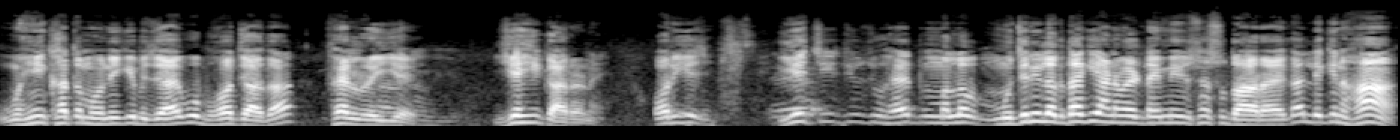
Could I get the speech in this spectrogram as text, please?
वहीं खत्म होने की बजाय वो बहुत ज़्यादा फैल रही है। यही कारण है। और ये ये चीज़ जो है मतलब मुझे नहीं लगता कि आने वाले टाइम में इसमें सुधार आएगा लेकिन हाँ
